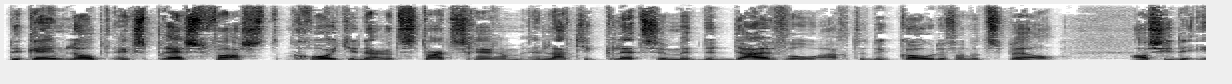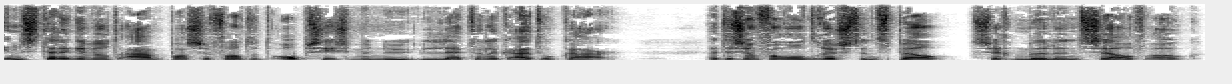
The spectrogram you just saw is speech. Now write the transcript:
De game loopt expres vast, gooit je naar het startscherm en laat je kletsen met de duivel achter de code van het spel. Als je de instellingen wilt aanpassen, valt het optiesmenu letterlijk uit elkaar. Het is een verontrustend spel, zegt Mullins zelf ook.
